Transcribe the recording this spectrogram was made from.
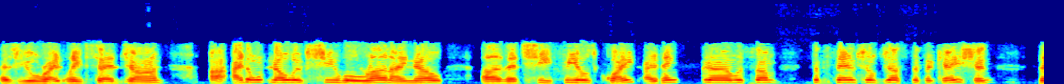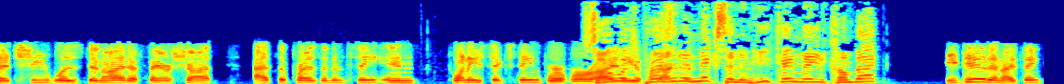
as you rightly said, John. Uh, I don't know if she will run. I know uh, that she feels quite, I think, uh, with some substantial justification that she was denied a fair shot at the presidency in 2016 for a variety of So was of President factors. Nixon, and he came made a comeback. He did, and I think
